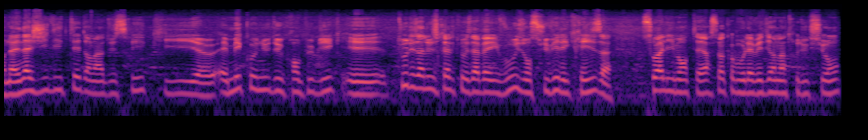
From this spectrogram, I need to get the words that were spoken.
On a une agilité dans l'industrie qui euh, est méconnue du grand public et tous les industriels que vous avez avec vous, ils ont suivi les crises, soit alimentaires, soit comme vous l'avez dit en introduction,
